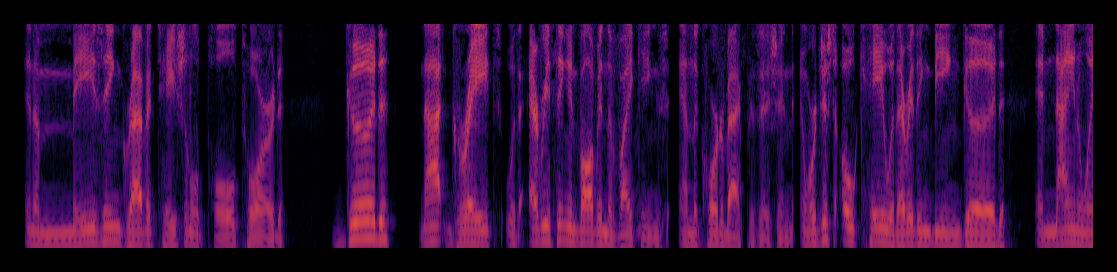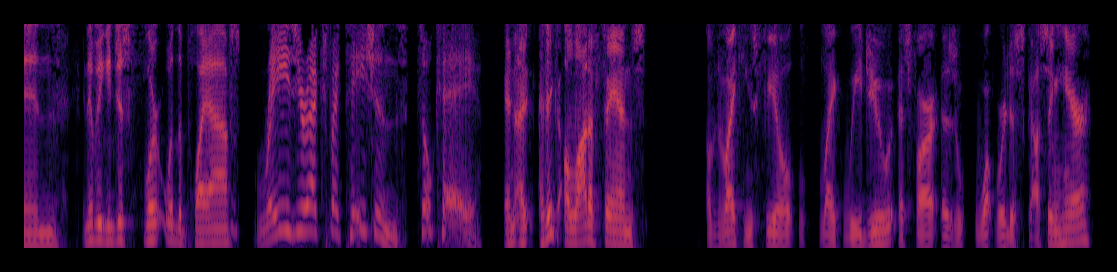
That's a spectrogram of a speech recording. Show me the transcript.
an amazing gravitational pull toward good not great with everything involving the Vikings and the quarterback position, and we're just okay with everything being good and nine wins. And if we can just flirt with the playoffs, raise your expectations. It's okay. And I, I think a lot of fans of the Vikings feel like we do as far as what we're discussing here.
